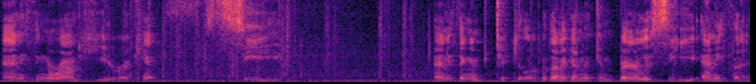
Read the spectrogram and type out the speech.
anything around here? I can't see anything in particular, but then again, I can barely see anything.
